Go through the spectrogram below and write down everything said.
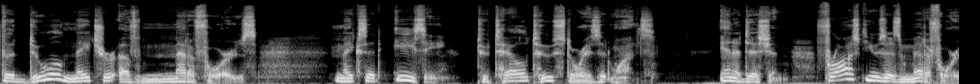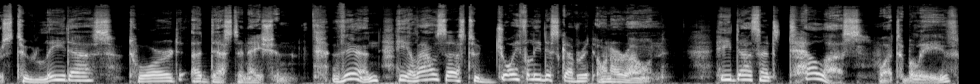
The dual nature of metaphors makes it easy to tell two stories at once. In addition, Frost uses metaphors to lead us toward a destination. Then he allows us to joyfully discover it on our own. He doesn't tell us what to believe,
